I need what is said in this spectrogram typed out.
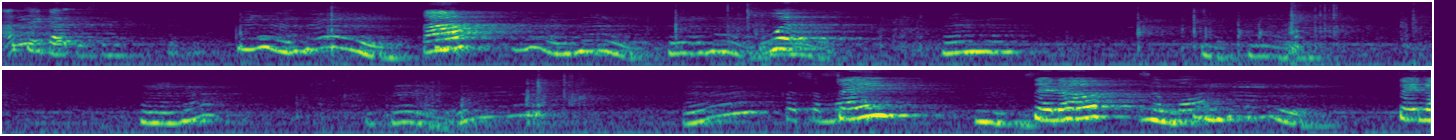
I think I can sing. Huh? What? Put some more. Say, say to her. Some more. Say to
